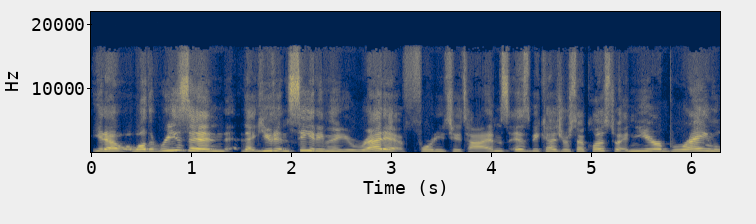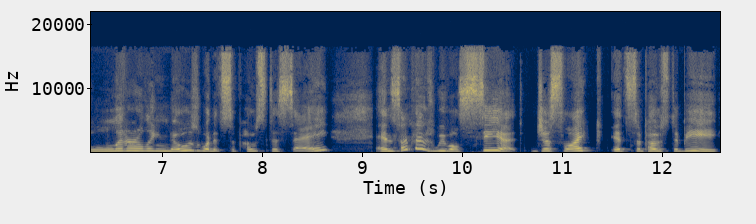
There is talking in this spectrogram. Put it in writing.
You know, well, the reason that you didn't see it, even though you read it 42 times, is because you're so close to it and your brain literally knows knows what it's supposed to say. And sometimes we will see it just like it's supposed to be,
